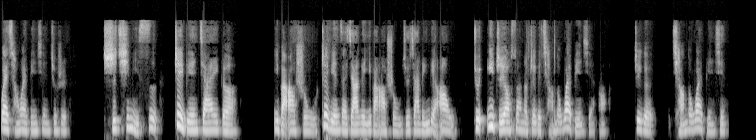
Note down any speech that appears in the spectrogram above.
外墙外边线就是十七米四，这边加一个一百二十五，这边再加个一百二十五，就加零点二五。就一直要算到这个墙的外边线啊，这个墙的外边线，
